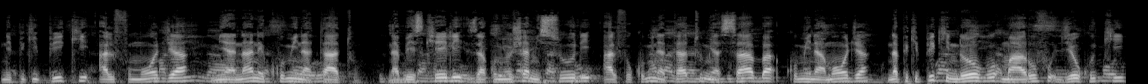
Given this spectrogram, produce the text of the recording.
ni pikipiki 1813 na beskeli za kunyosha misuri 13711 na pikipiki ndogo maarufu Jeokuki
